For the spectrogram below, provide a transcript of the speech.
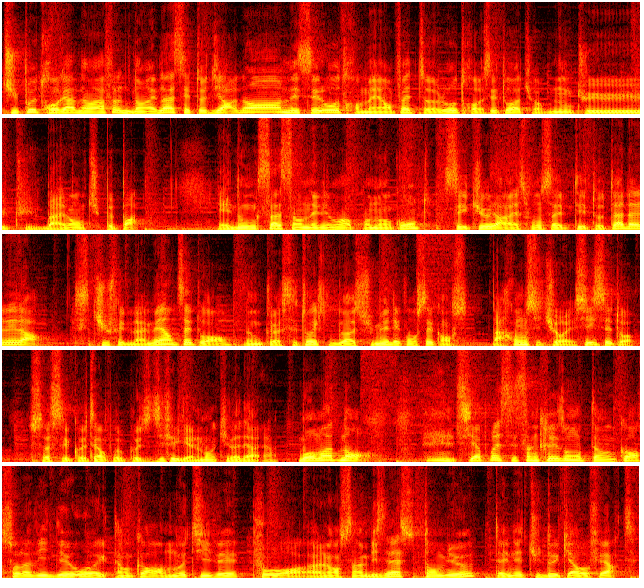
tu peux te regarder dans la, dans la glace et te dire non, mais c'est l'autre, mais en fait, l'autre, c'est toi, tu vois. Donc, tu, bah non, tu peux pas. Et donc, ça, c'est un élément à prendre en compte, c'est que la responsabilité totale, elle est là. Si tu fais de la merde, c'est toi. Hein. Donc, euh, c'est toi qui dois assumer les conséquences. Par contre, si tu réussis, c'est toi. Ça, c'est le côté un peu positif également qui va derrière. Bon, maintenant, si après ces 5 raisons, t'es encore sur la vidéo et que t'es encore motivé pour euh, lancer un business, tant mieux. T'as une étude de cas offerte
